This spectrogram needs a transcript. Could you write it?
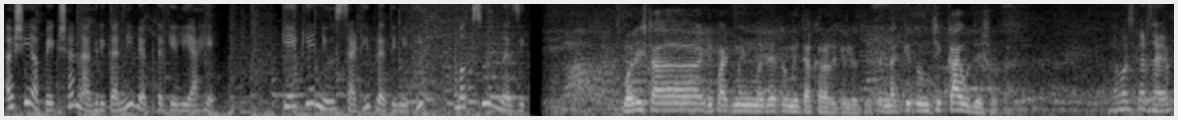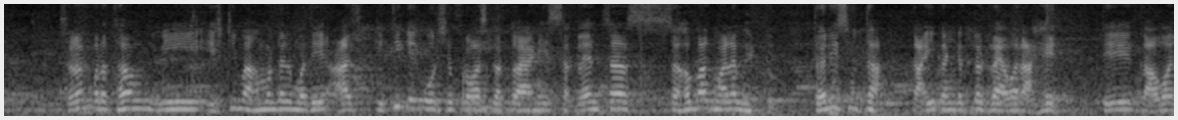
अशी अपेक्षा नागरिकांनी व्यक्त केली आहे. के के न्यूजसाठी प्रतिनिधी मकसूद नझीर वरिष्ठ डिपार्टमेंटमध्ये तुम्ही तक्रार केली होती. तर नक्की तुमची काय उद्देश होता? नमस्कार साहेब. सर्वप्रथम मी एस टी महामंडळमध्ये आज कितीक एक वर्ष प्रवास करतो आहे आणि सगळ्यांचा सहभाग मला भेटतो. तरीसुद्धा काही कंडक्टर ड्रायव्हर आहेत ते गावात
